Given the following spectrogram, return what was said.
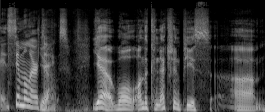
uh, similar Yeah. things. Yeah, well, on the connection piece, um,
